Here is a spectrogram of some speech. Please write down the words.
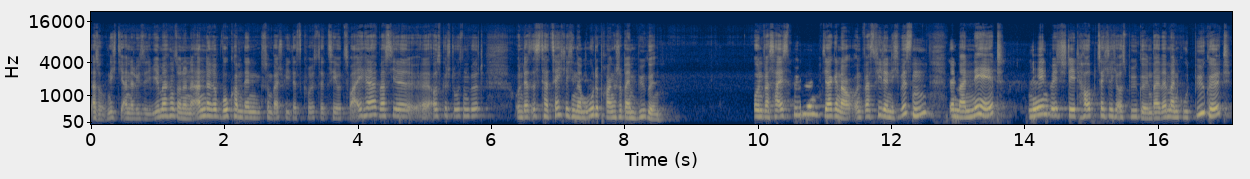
also nicht die Analyse, die wir machen, sondern eine andere. Wo kommt denn zum Beispiel das größte CO2 her, was hier äh, ausgestoßen wird? Und das ist tatsächlich in der Modebranche beim Bügeln. Und was heißt Bügeln? Ja, genau. Und was viele nicht wissen, wenn man näht, Nähen besteht hauptsächlich aus Bügeln, weil wenn man gut bügelt,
